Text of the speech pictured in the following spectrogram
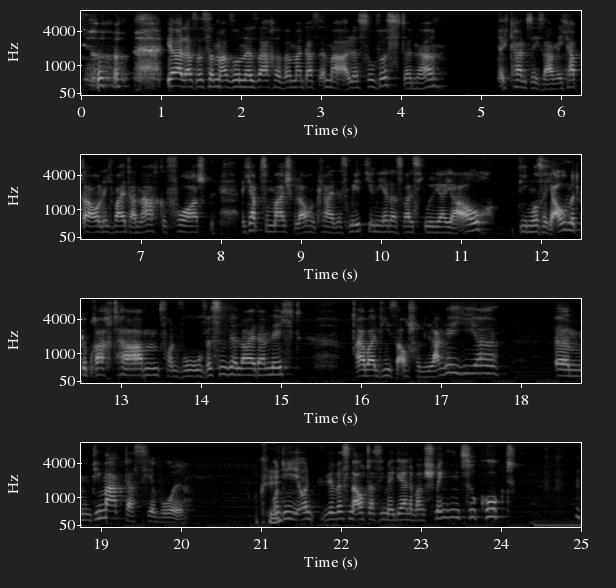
ja, das ist immer so eine Sache, wenn man das immer alles so wüsste, ne? Ich kann es nicht sagen. Ich habe da auch nicht weiter nachgeforscht. Ich habe zum Beispiel auch ein kleines Mädchen hier, das weiß Julia ja auch. Die muss ich auch mitgebracht haben. Von wo wissen wir leider nicht. Aber die ist auch schon lange hier. Ähm, die mag das hier wohl. Okay. Und, die, und wir wissen auch, dass sie mir gerne beim Schminken zuguckt.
